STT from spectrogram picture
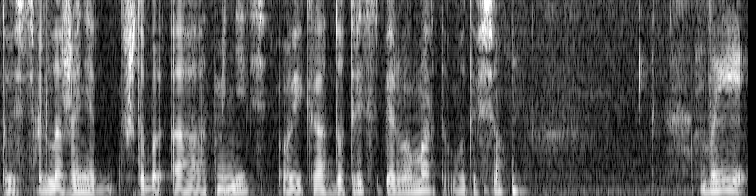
то есть предложения, чтобы э, отменить ОИК до 31 марта. Вот и все вы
